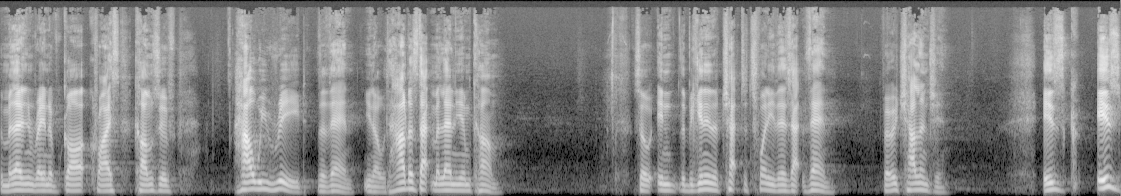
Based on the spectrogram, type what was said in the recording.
the millennium reign of God, Christ comes with how we read the then. You know, how does that millennium come? So in the beginning of chapter 20, there's that then. Very challenging. Is, is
